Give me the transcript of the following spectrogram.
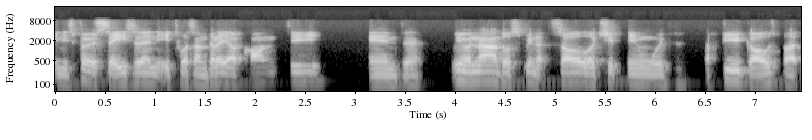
in his first season, it was Andrea Conti and uh, Leonardo Spinazzola chipped in with a few goals, but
